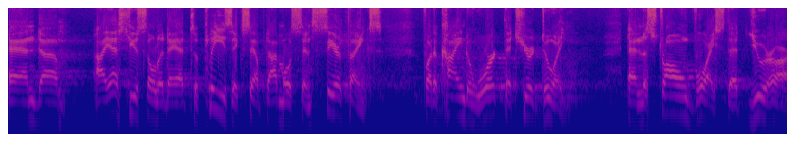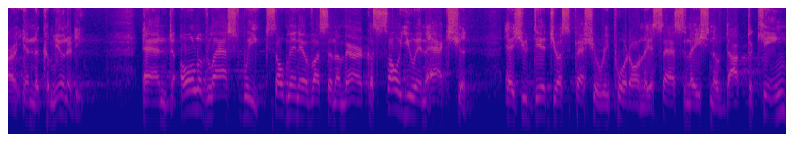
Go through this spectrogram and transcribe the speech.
And uh, I ask you, Soledad, to please accept our most sincere thanks for the kind of work that you're doing and the strong voice that you are in the community. And all of last week, so many of us in America saw you in action as you did your special report on the assassination of Dr. King.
